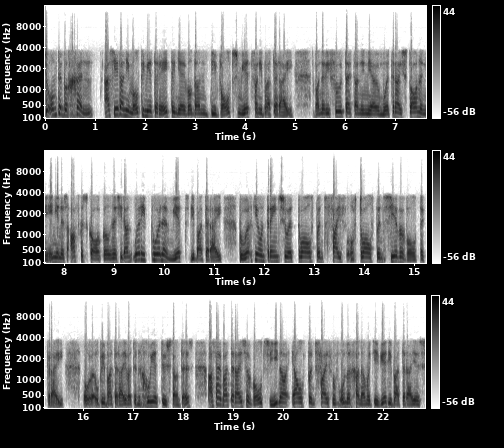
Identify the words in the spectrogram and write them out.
So om te begin, As jy dan die multimeter het en jy wil dan die volts meet van die battery, wanneer die voertuig dan in jou motorhuis staan en die enjin is afgeskakel en as jy dan oor die pole meet die battery, behoort jy omtrent so 12.5 of 12.7 volt te kry op die battery wat in goeie toestand is. As hy battery se volts hier na 11.5 of onder gaan, dan moet jy weet die battery is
